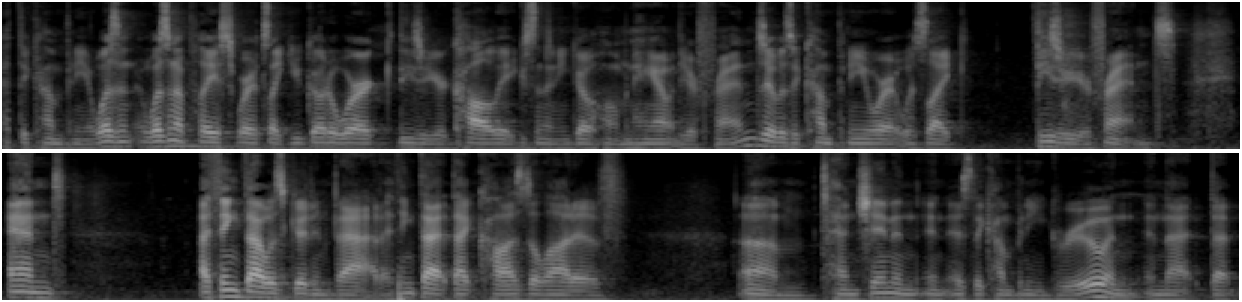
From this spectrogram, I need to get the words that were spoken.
at the company. It wasn't it wasn't a place where it's like you go to work, these are your colleagues, and then you go home and hang out with your friends. It was a company where it was like these are your friends, and I think that was good and bad. I think that that caused a lot of um, tension and, and as the company grew, and, and that that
